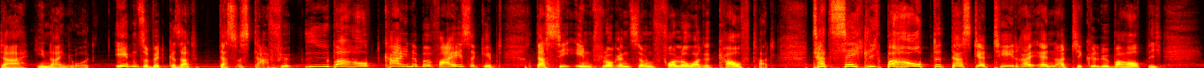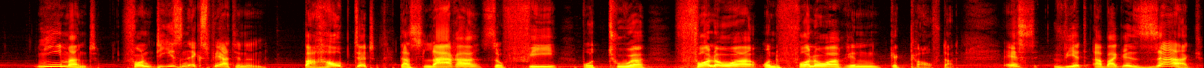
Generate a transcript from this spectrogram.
da hineingeholt. Ebenso wird gesagt, dass es dafür überhaupt keine Beweise gibt, dass sie Influencer und Follower gekauft hat. Tatsächlich behauptet das der T3N-Artikel überhaupt nicht. Niemand von diesen Expertinnen behauptet, dass Lara Sophie Botur Follower und Followerinnen gekauft hat. Es wird aber gesagt,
